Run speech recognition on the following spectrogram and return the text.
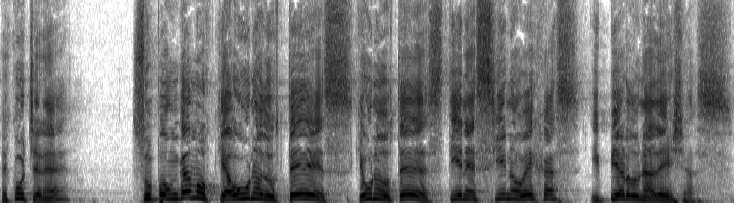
Escuchen, ¿eh? Supongamos que a uno de ustedes, que uno de ustedes tiene 100 ovejas y pierde una de ellas.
